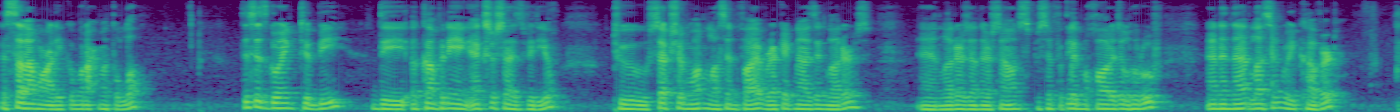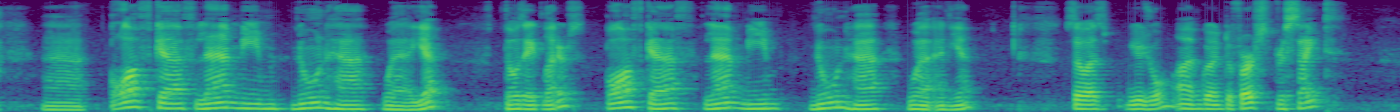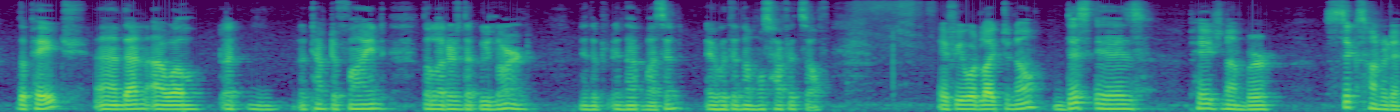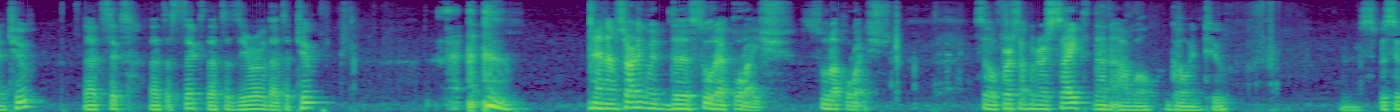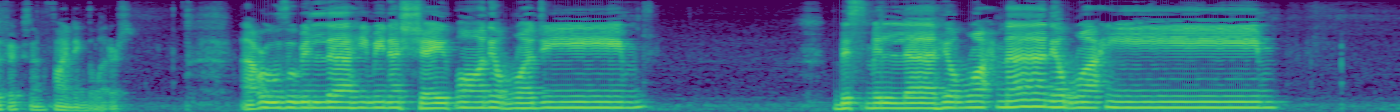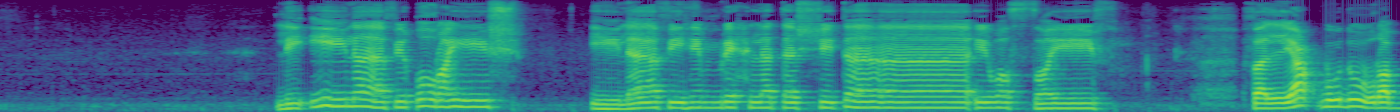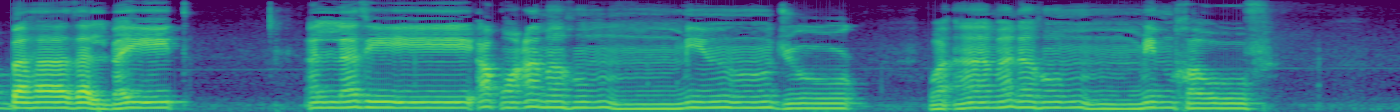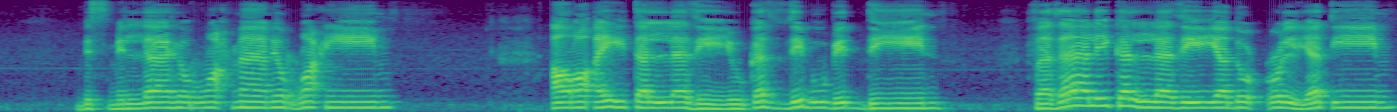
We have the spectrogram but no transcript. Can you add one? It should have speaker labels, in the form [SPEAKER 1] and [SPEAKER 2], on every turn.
[SPEAKER 1] Assalamu alaikum wa rahmatullah. This is going to be the accompanying exercise video to section 1, lesson 5, recognizing letters and letters and their sounds, specifically makharij al-huruf. And in that lesson we covered uh, kaf, lam, mim, noon, ha, wa, ya. Those eight letters. Lam, mim, noon, ha, wa, and ya. So as usual, I'm going to first recite the page and then I will uh, attempt to find the letters that we learned in the in that lesson uh, within the Mus'haf itself. If you would like to know, this is page number 602. That's six. That's a six. That's a zero. That's a two. and I'm starting with the Surah Quraysh. Surah Quraysh. So first I'm going to recite, then I will go into specifics and finding the letters. أعوذ بالله من الشيطان الرجيم. بسم الله الرحمن الرحيم. لإيلاف قريش إيلافهم رحلة الشتاء والصيف. فليعبدوا رب هذا البيت الذي أطعمهم من جوع وآمنهم من خوف. بسم الله الرحمن الرحيم. أرأيت الذي يكذب بالدين؟ فذلك الذي يدع اليتيم.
